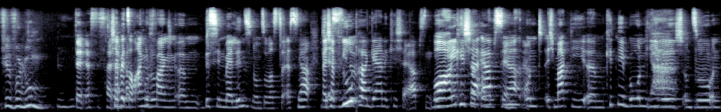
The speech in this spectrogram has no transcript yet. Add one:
für Volumen. Der Rest ist halt Ich habe jetzt auch angefangen, ein ähm, bisschen mehr Linsen und sowas zu essen. Ja, ich, ich habe super gerne Kichererbsen. Boah, jeglicher Kichererbsen ja. und ich mag die ähm, Kidneybohnen, Ja. liebe ich und so. Und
